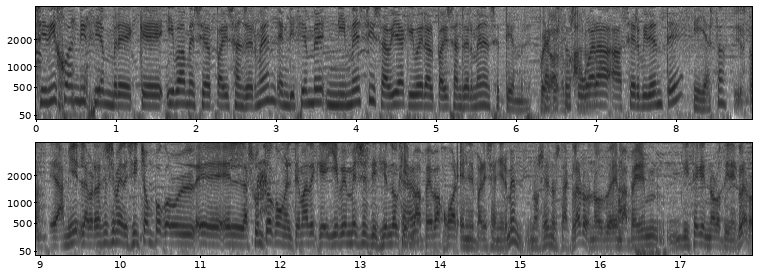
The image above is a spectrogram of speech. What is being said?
Si dijo en diciembre que iba Messi al Paris Saint Germain, en diciembre ni Messi sabía que iba a ir al Paris Saint Germain en septiembre. Pero Para que esto jugara a ser vidente y ya está. Y ya está. Eh, a mí la verdad es que se me deshincha un poco el, eh, el asunto con el tema de que lleve meses diciendo que Claro. Mbappé va a jugar en el Paris Saint Germain. No sé, no está claro. No, Mbappé dice que no lo tiene claro.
